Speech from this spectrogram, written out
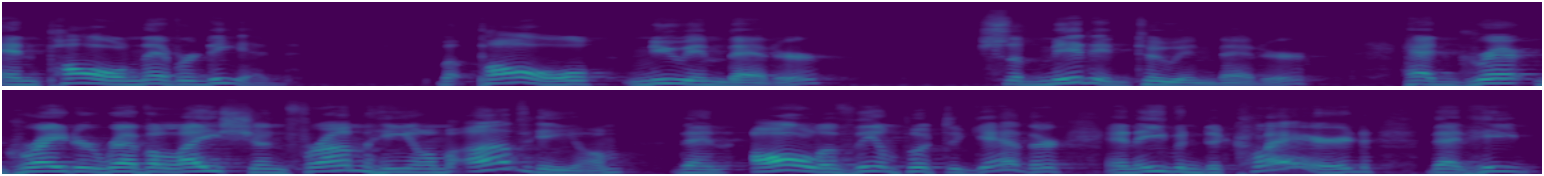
and Paul never did. But Paul knew him better, submitted to him better, had greater revelation from him of him than all of them put together, and even declared that he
